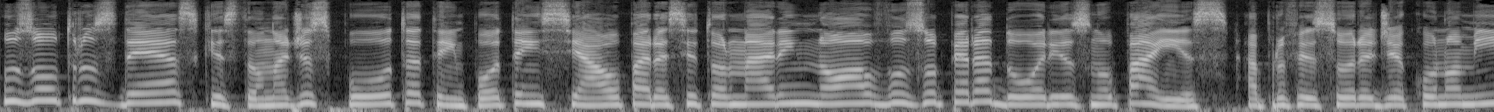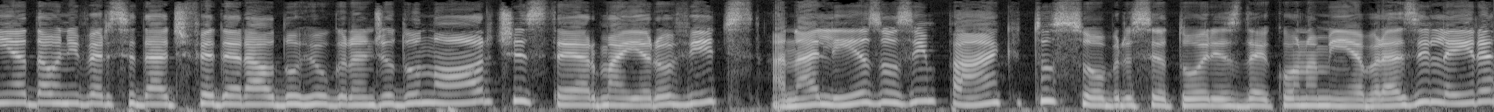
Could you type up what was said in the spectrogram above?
Os outros 10 que estão na disputa têm potencial para se tornarem novos operadores no país. A professora de Economia da Universidade Federal do Rio Grande do Norte, Esther Maierovitz, analisa os impactos sobre os setores da economia brasileira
